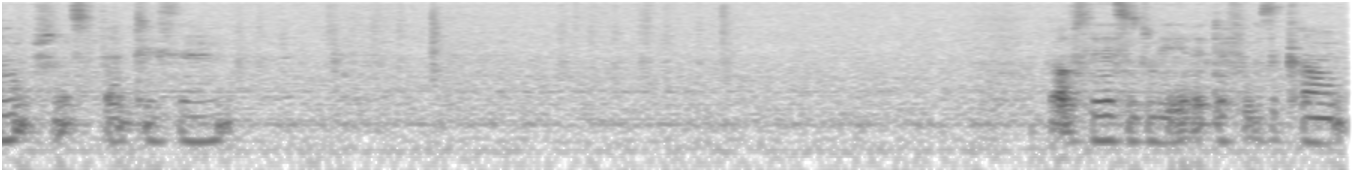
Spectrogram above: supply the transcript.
Oh, shouldn't spread too thin. But obviously this is going to be a bit different because I can't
